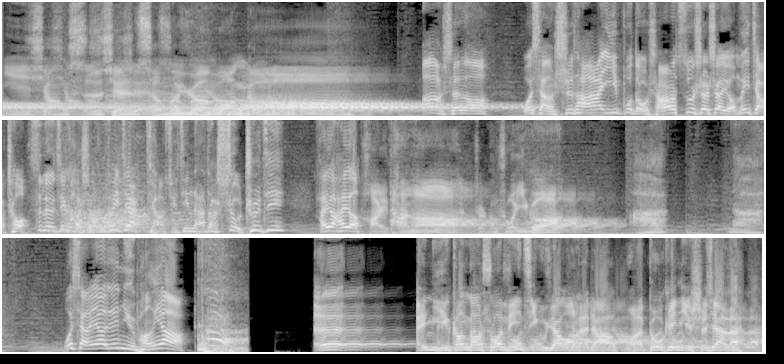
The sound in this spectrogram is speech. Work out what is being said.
你想实现什么愿望呢？啊，神龙，我想食堂阿姨不抖勺，宿舍舍友没脚臭，四六级考试不费劲，奖学金拿到手车金，还有还有，太贪了，只能说一个。啊，那我想要一个女朋友。呃，哎，你刚刚说哪几个愿望来着？我都给你实现了。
